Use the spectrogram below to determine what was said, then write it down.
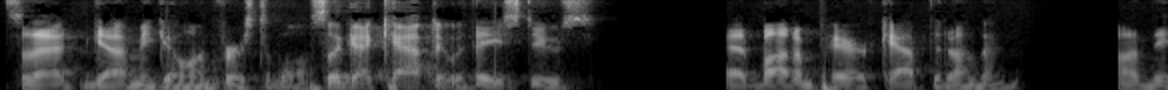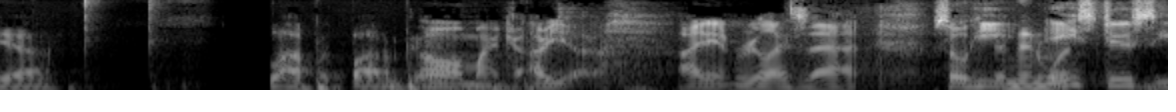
so that got me going, first of all. So the guy capped it with ace deuce. Had bottom pair, capped it on the on the uh, flop with bottom pair. Oh my god! Are you, I didn't realize that. So he And then what- ace deuce. He,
